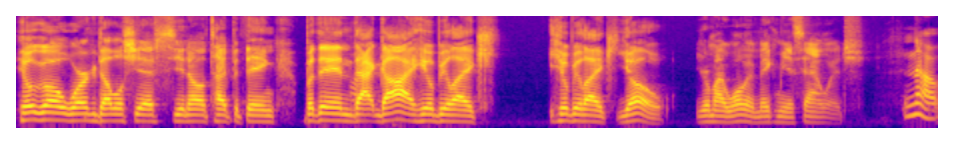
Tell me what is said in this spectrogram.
he'll go work double shifts, you know, type of thing. But then that guy, he'll be like, he'll be like, "Yo, you're my woman. Make me a sandwich." No.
